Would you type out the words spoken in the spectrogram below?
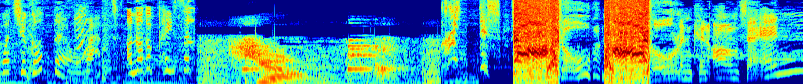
What you got there, rat? Another piece of... this no, no, can answer any...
